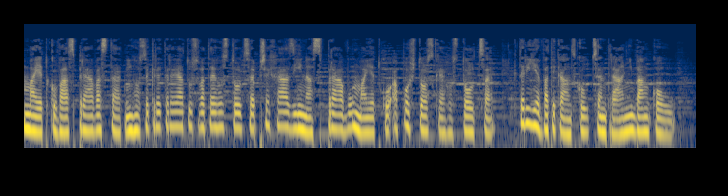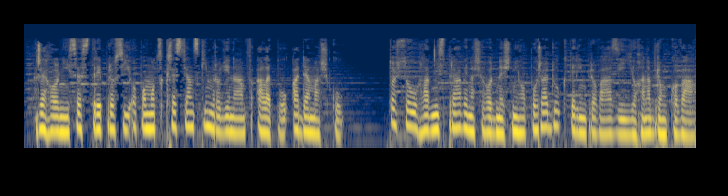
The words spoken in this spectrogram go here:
Majetková zpráva státního sekretariátu svatého stolce přechází na zprávu majetku apoštolského stolce, který je Vatikánskou centrální bankou. Řeholní sestry prosí o pomoc křesťanským rodinám v Alepu a Damašku. To jsou hlavní zprávy našeho dnešního pořadu, kterým provází Johana Bronková.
